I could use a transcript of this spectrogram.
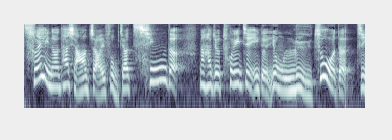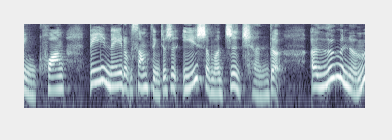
所以呢，他想要找一副比较轻的，那他就推荐一个用铝做的镜框，be made of something，就是以什么制成的 ，aluminum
